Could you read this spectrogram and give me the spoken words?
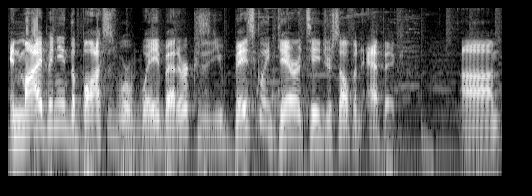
in my opinion, the boxes were way better because you basically guaranteed yourself an Epic. Um,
